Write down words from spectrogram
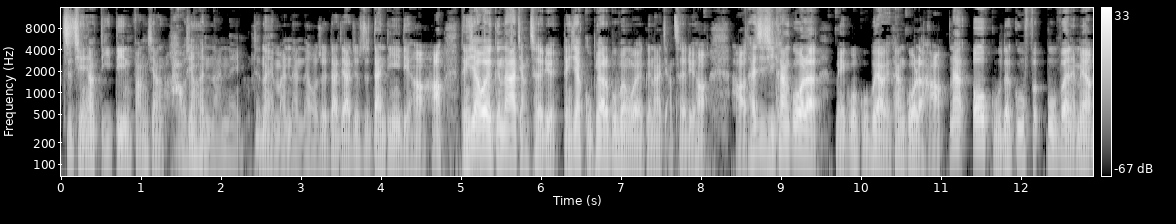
之前要抵定方向，好像很难呢，真的还蛮难的哦。所以大家就是淡定一点哈。好，等一下我也跟大家讲策略，等一下股票的部分我也跟大家讲策略哈。好，台积期看过了，美国股票也看过了。好，那欧股的部分部分有没有？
